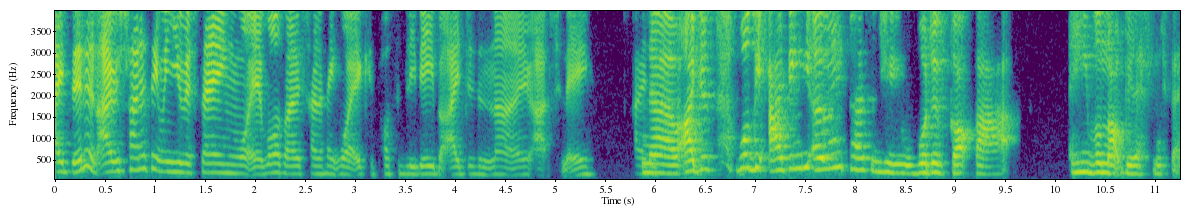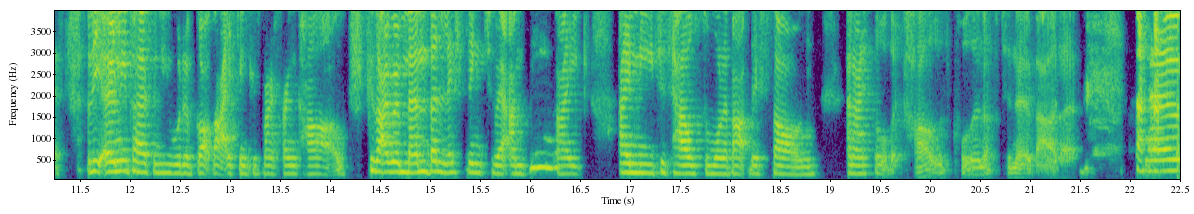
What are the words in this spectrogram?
I didn't. I was trying to think when you were saying what it was. I was trying to think what it could possibly be, but I didn't know actually. I no, I just well, the I think the only person who would have got that he will not be listening to this. But the only person who would have got that, I think, is my friend Carl. Because I remember listening to it and being like, I need to tell someone about this song. And I thought that Carl was cool enough to know about it. so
